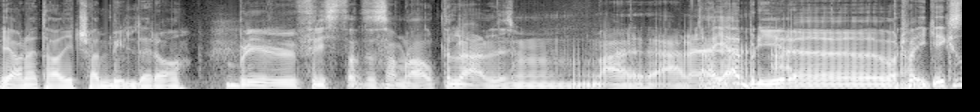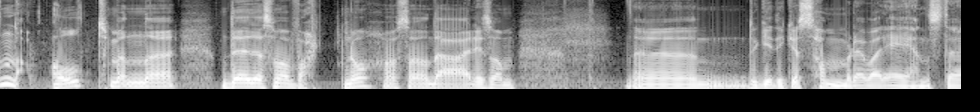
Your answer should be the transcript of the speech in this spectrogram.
Gjerne ta litt skjermbilder og Blir du frista til å samle alt, eller er det liksom er, er det, Nei, jeg blir eh, ikke, ikke sånn alt, men eh, det, det som har vært noe. Altså, det er liksom eh, Du gidder ikke samle hver eneste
